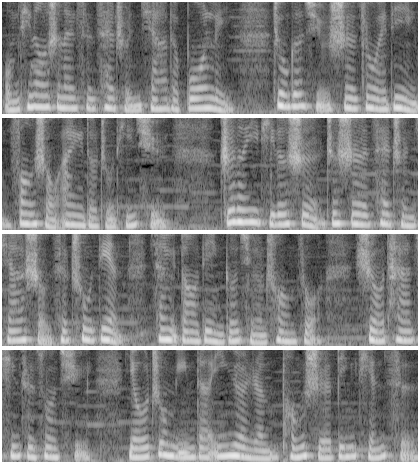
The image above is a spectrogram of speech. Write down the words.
我们听到是来自蔡淳佳的《玻璃》，这首歌曲是作为电影《放手爱》的主题曲。值得一提的是，这是蔡淳佳首次触电参与到电影歌曲的创作，是由他亲自作曲，由著名的音乐人彭学斌填词，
